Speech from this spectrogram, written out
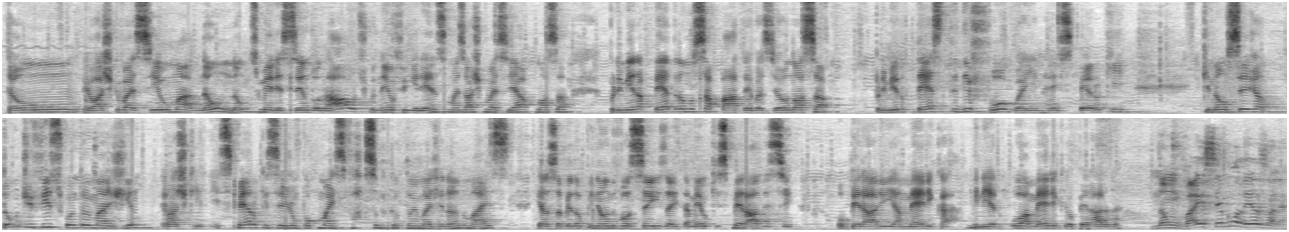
Então, eu acho que vai ser uma. Não, não desmerecendo o Náutico, nem o Figueirense, mas eu acho que vai ser a nossa primeira pedra no sapato. Aí vai ser o nosso primeiro teste de fogo aí, né? Espero que, que não seja tão difícil quanto eu imagino. Eu acho que. Espero que seja um pouco mais fácil do que eu tô imaginando, mas quero saber da opinião de vocês aí também, o que esperar desse Operário e América Mineiro, ou América e Operário, né? Não vai ser moleza, né?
